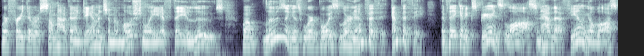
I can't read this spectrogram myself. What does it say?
We're afraid that we're somehow going to damage them emotionally if they lose. Well, losing is where boys learn empathy. Empathy. If they can experience loss and have that feeling of loss,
